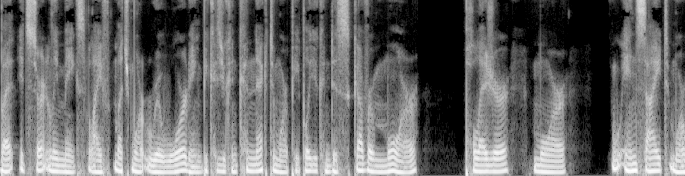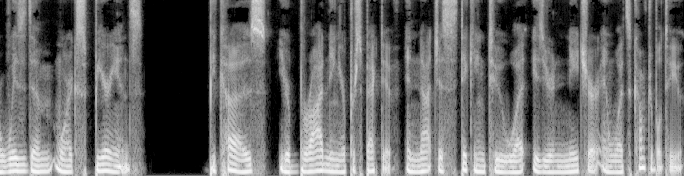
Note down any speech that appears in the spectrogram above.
but it certainly makes life much more rewarding because you can connect to more people. You can discover more pleasure, more insight, more wisdom, more experience because you're broadening your perspective and not just sticking to what is your nature and what's comfortable to you.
